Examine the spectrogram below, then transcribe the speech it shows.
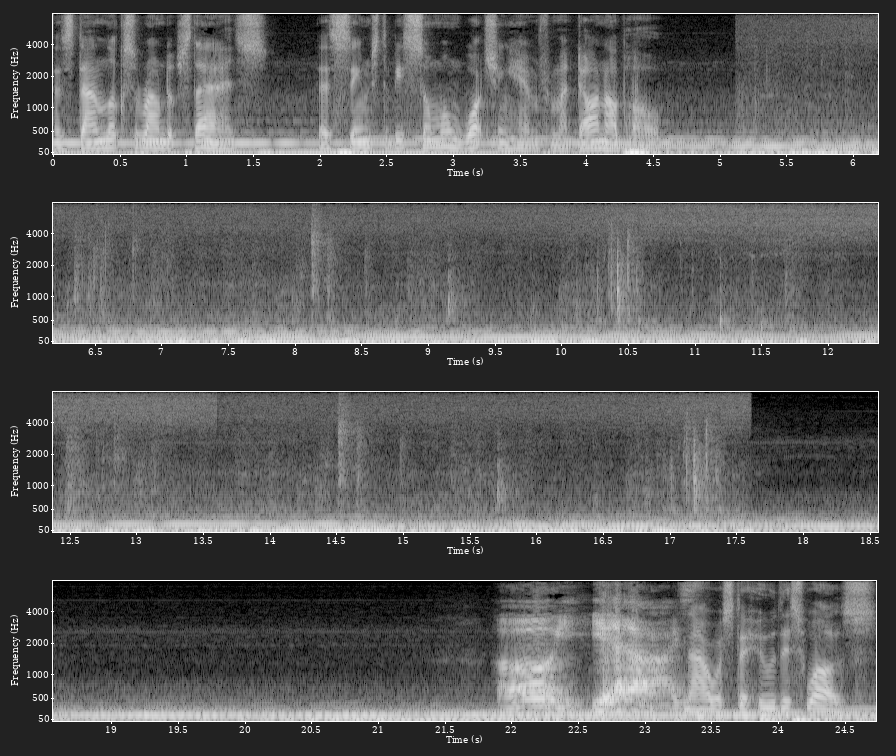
as Dan looks around upstairs, there seems to be someone watching him from a doorknob hole. Oh, yeah. Now, as to who this was,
